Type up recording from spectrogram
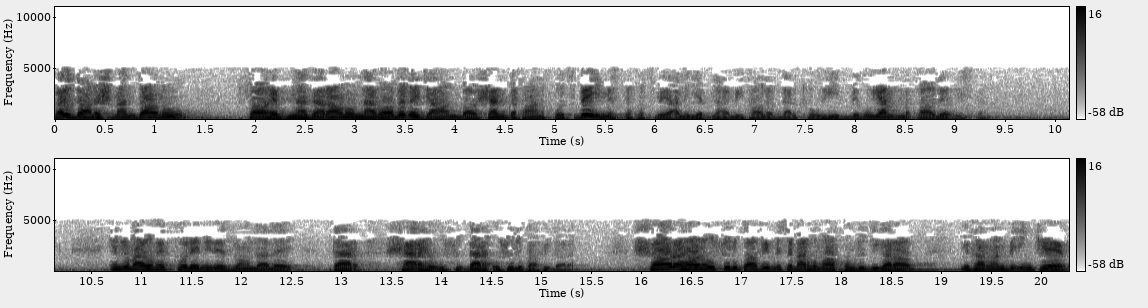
ولی دانشمندان و صاحب نظران و نوابق جهان باشند بخواهند خطبه ای مثل خطبه علی ابن ابی طالب در توحید بگویند قادر نیستند. این رو مرحوم کلینی رضوان لاله در شرح اصول در اصول کافی دارد شارحان اصول کافی مثل مرحوم آخوند و دیگران میفرمان به اینکه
